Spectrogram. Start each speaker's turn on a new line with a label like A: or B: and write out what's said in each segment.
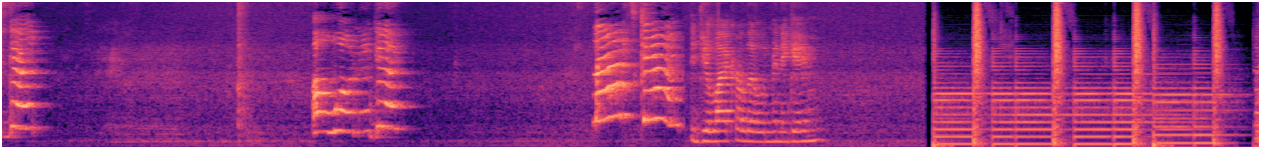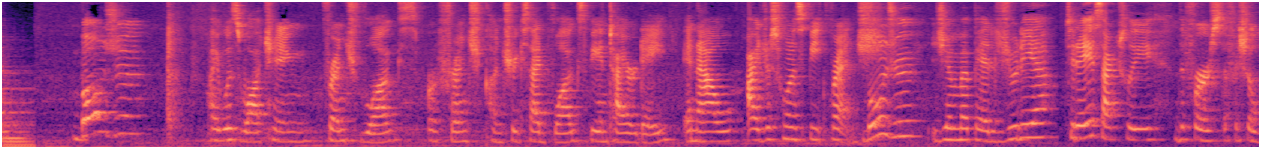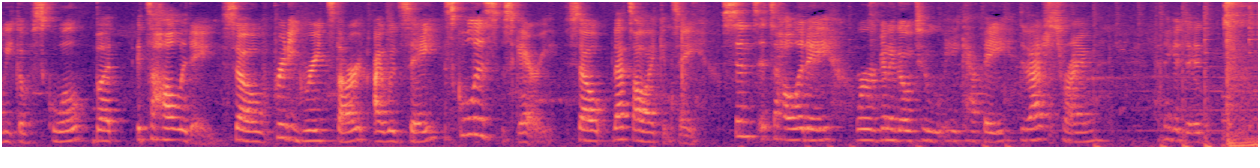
A: Let's. I wanna get. Let's get. Did you like our little mini game? I was watching French vlogs or French countryside vlogs the entire day and now I just want to speak French. Bonjour, je m'appelle Julia. Today is actually the first official week of school, but it's a holiday, so pretty great start, I would say. School is scary, so that's all I can say. Since it's a holiday, we're gonna go to a cafe. Did I just rhyme? I think it did.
